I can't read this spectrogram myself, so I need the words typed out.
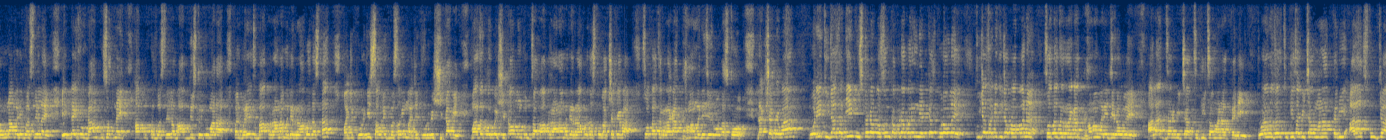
उन्हामध्ये बसलेला आहे. एकदाही तो घाम पुसत नाही. हा फक्त बसलेला बाप दिसतोय तुम्हाला. पण बरेच बाप रानामध्ये राबत असतात. माझी पोरगी सावलीत बसावी माझी पोरगी शिकावी. माझं पोरग शिकावं म्हणून तुमचा बाप रानामध्ये राबत असतो. लक्ष ठेवा. स्वतःच रगात घामामध्ये जिरवत असतो. लक्ष ठेवा. कोणी तुझ्यासाठी पुस्तकापासून कपड्यापर्यंत नेटकच पुरवलंय. तुझ्यासाठी तुझ्या बापानं स्वतःच्या रगात घामामध्ये जिरवलंय. आलाच जर विचार चुकीचा मनात कधी? पोरानं जर चुकीचा विचार मनात कधी आलाच तुमच्या?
